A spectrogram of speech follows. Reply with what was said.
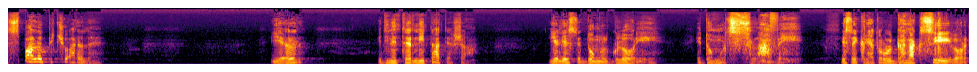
le spală picioarele. El e din eternitate așa. El este Domnul gloriei, e Domnul slavei, este creatorul galaxiilor.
